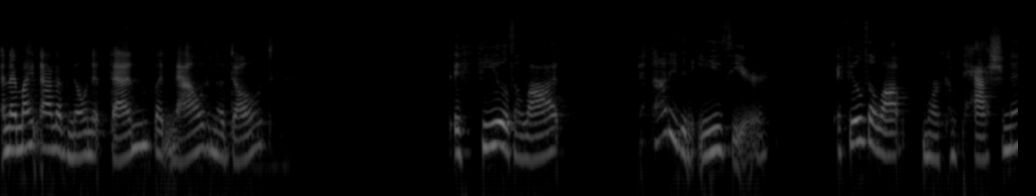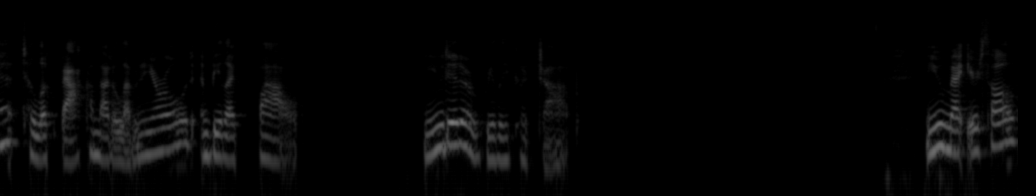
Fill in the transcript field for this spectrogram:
And I might not have known it then, but now as an adult, it feels a lot, not even easier. It feels a lot more compassionate to look back on that 11 year old and be like, wow, you did a really good job. You met yourself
